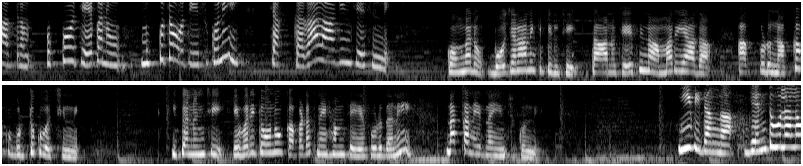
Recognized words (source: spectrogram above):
మాత్రం ఒక్కో చేపను ముక్కుతో తీసుకుని చక్కగా లాగించేసింది. కొంగను భోజనానికి పిలిచి తాను చేసిన అమర్యాద అప్పుడు నక్కకు గుర్తుకు వచ్చింది. ఇక నుంచి ఎవరితోనూ కపట స్నేహం చేయకూడదని నక్క నిర్ణయించుకుంది. ఈ విధంగా జంతువులలో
